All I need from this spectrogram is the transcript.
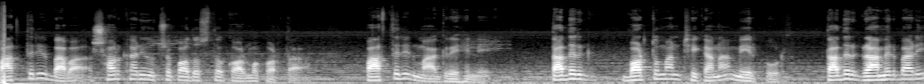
পাত্রীর বাবা সরকারি উচ্চপদস্থ কর্মকর্তা, পাত্রীর মা গৃহিণী। তাদের বর্তমান ঠিকানা মিরপুর। তাদের গ্রামের বাড়ি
